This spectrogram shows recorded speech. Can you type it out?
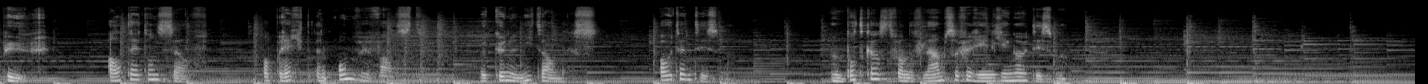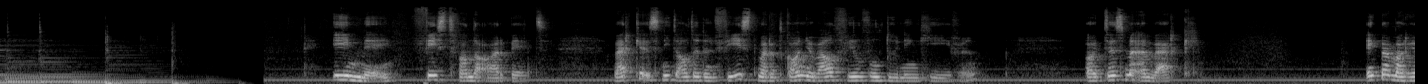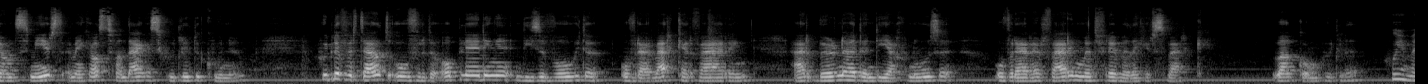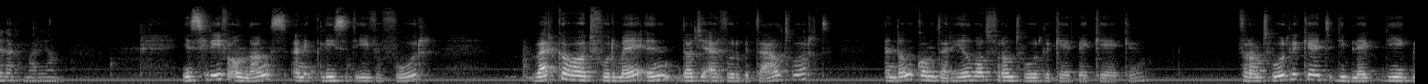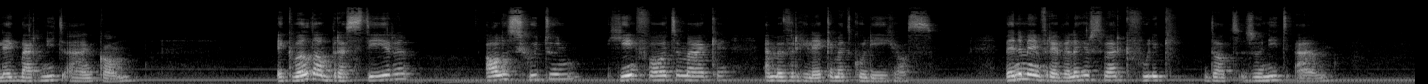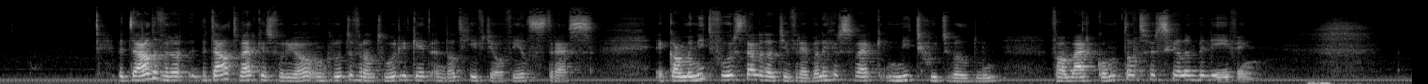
Puur. Altijd onszelf. Oprecht en onvervalst. We kunnen niet anders. Authentisme. Een podcast van de Vlaamse Vereniging Autisme. ...1 mei, feest van de arbeid. Werken is niet altijd een feest, maar het kan je wel veel voldoening geven. Autisme en werk. Ik ben Marianne Smeers en mijn gast vandaag is Goedele de Koenen. Goedele vertelt over de opleidingen die ze volgde, over haar werkervaring, haar burn-out en diagnose, over haar ervaring met vrijwilligerswerk. Welkom Goedele. Goedemiddag Marianne. Je schreef onlangs, en ik lees het even voor, Werken houdt voor mij in dat je ervoor betaald wordt en dan komt er heel wat verantwoordelijkheid bij kijken. Verantwoordelijkheid die, blijk, die ik blijkbaar niet aan kan. Ik wil dan presteren, alles goed doen, geen fouten maken en me vergelijken met collega's. Binnen mijn vrijwilligerswerk voel ik dat zo niet aan. Betaalde, betaald werk is voor jou een grote verantwoordelijkheid en dat geeft jou veel stress. Ik kan me niet voorstellen dat je vrijwilligerswerk niet goed wil doen. Van waar komt dat verschil in beleving?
